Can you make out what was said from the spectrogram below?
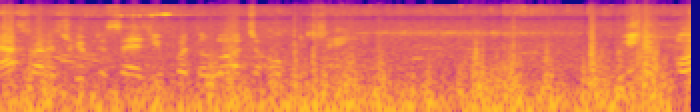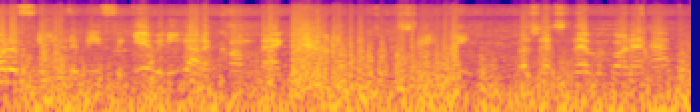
that's why the scripture says you put the Lord to open shame. I mean, in order for you to be forgiven, you got to come back down and do the same thing. Because that's never going to happen.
